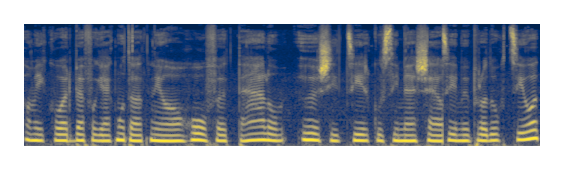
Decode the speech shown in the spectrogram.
amikor be fogják mutatni a Hófötte álom ősi cirkuszi mese című produkciót,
